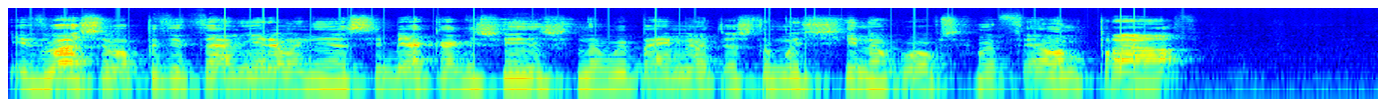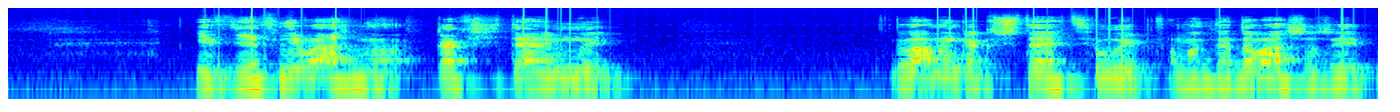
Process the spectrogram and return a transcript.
из вашего позиционирования себя как женщина, вы поймете, что мужчина в общем и целом прав, и здесь не важно, как считаем мы, Главное, как считаете вы, потому что это ваша жизнь.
